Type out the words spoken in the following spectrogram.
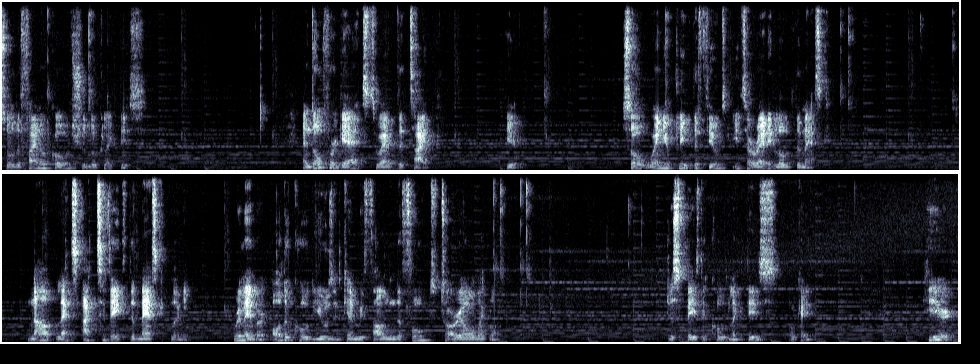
So the final code should look like this. And don't forget to add the type here. So when you click the field, it already loads the mask. Now let's activate the mask plugin. Remember, all the code used can be found in the full tutorial on my blog. Just paste the code like this, okay? Here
